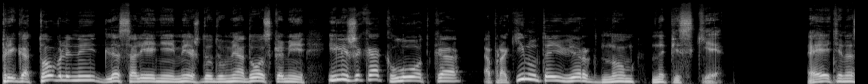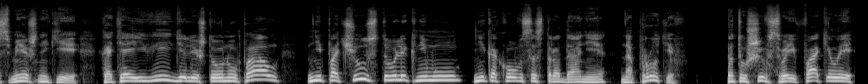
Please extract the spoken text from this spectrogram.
приготовленный для соления между двумя досками, или же как лодка, опрокинутая вверх дном на песке. А эти насмешники, хотя и видели, что он упал, не почувствовали к нему никакого сострадания. Напротив, потушив свои факелы,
